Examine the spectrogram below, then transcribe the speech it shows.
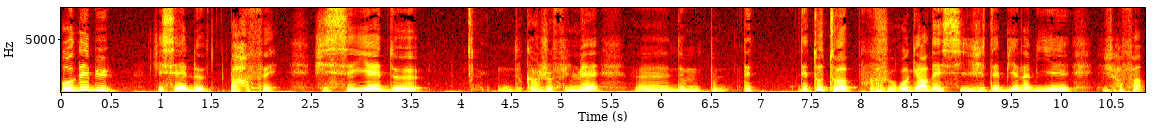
au début, j'essayais de parfait. J'essayais de, quand je filmais, euh, d'être au top. Je regardais si j'étais bien habillé. Enfin,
